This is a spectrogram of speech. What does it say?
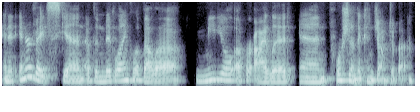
and it innervates skin of the midline glabella medial upper eyelid, and portion of the conjunctiva.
